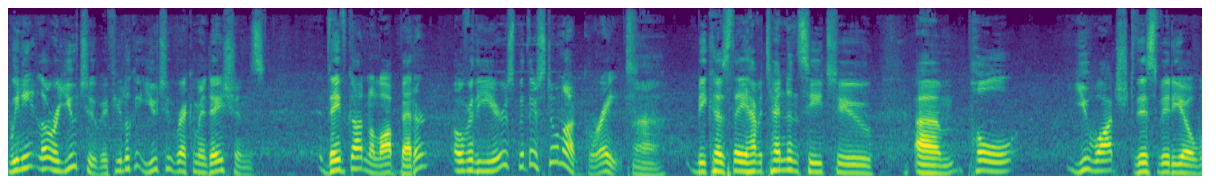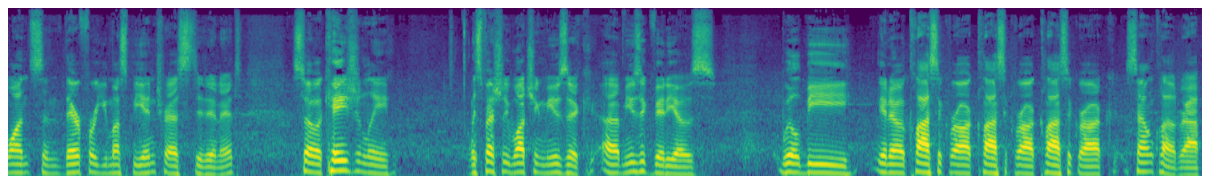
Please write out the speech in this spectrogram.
We need or YouTube. If you look at YouTube recommendations, they've gotten a lot better over the years, but they're still not great Uh, because they have a tendency to um, pull. You watched this video once, and therefore you must be interested in it. So occasionally, especially watching music, uh, music videos will be you know classic rock, classic rock, classic rock, SoundCloud rap.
